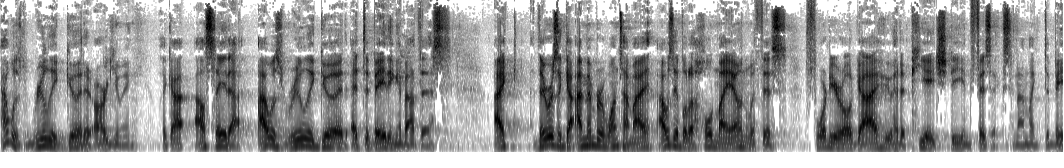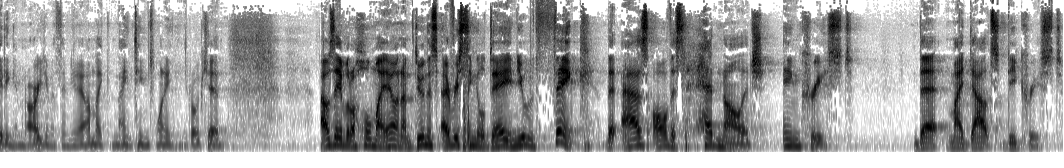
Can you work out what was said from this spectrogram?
I was really good at arguing. Like I, I'll say that. I was really good at debating about this. I there was a guy I remember one time I, I was able to hold my own with this 40 year old guy who had a PhD in physics and I'm like debating him and arguing with him, you know. I'm like 19, 20 year old kid. I was able to hold my own. I'm doing this every single day, and you would think that as all this head knowledge increased, that my doubts decreased.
